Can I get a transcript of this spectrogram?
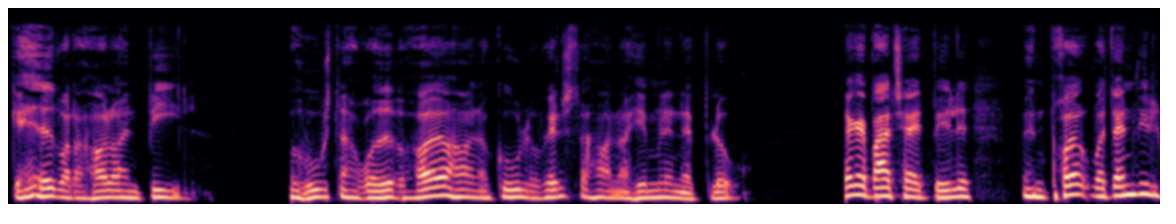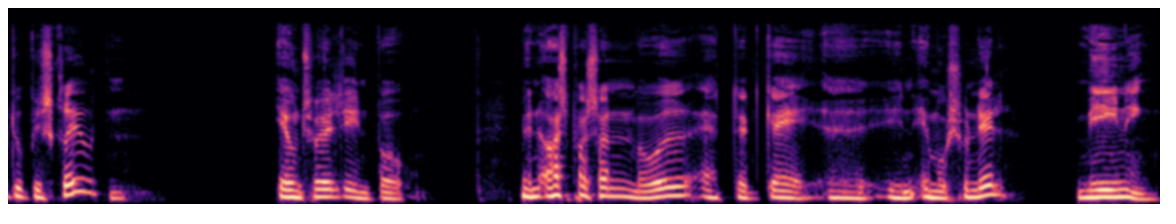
gade, hvor der holder en bil, hvor husene er røde på højre hånd og gule på venstre hånd, og himlen er blå. Der kan jeg bare tage et billede, men prøv, hvordan ville du beskrive den? Eventuelt i en bog. Men også på sådan en måde, at den gav øh, en emotionel mening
